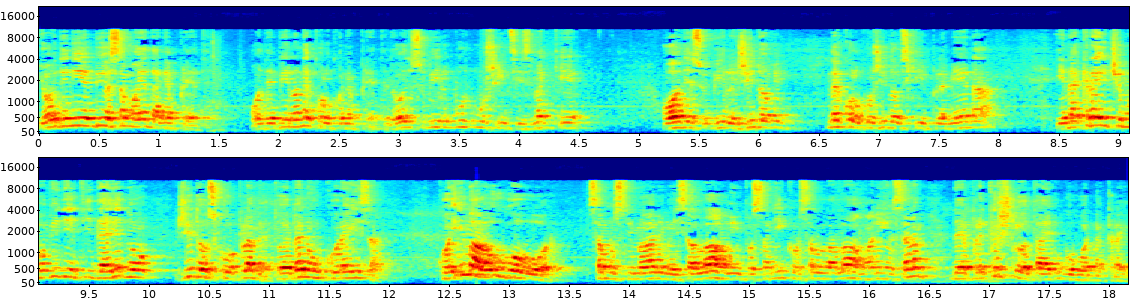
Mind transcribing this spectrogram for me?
I ovdje nije bio samo jedan neprijatelj. Ovdje je bilo nekoliko neprijatelja. Ovdje su bili mušici iz Mekke, ovdje su bili židovi, nekoliko židovskih plemena. I na kraju ćemo vidjeti da jedno židovsko pleme, to je Benu Kureiza, koje je imalo ugovor sa muslimanima i sa Allahom i poslanikom, sallallahu alaihi wa sallam, da je prekršilo taj ugovor na kraju.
